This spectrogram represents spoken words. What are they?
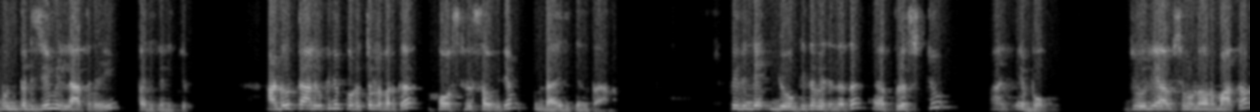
മുൻപരിചയം ഇല്ലാത്തവരെയും പരിഗണിക്കും. അടൂർ താലൂക്കിന് പുറത്തുള്ളവർക്ക് ഹോസ്റ്റൽ സൗകര്യം ഉണ്ടായിരിക്കുന്നതാണ്. ഇതിന്റെ യോഗ്യത വരുന്നത് പ്ലസ് ടു ആൻഡ് എബോ ജോലി ആവശ്യമുള്ളവർ മാത്രം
